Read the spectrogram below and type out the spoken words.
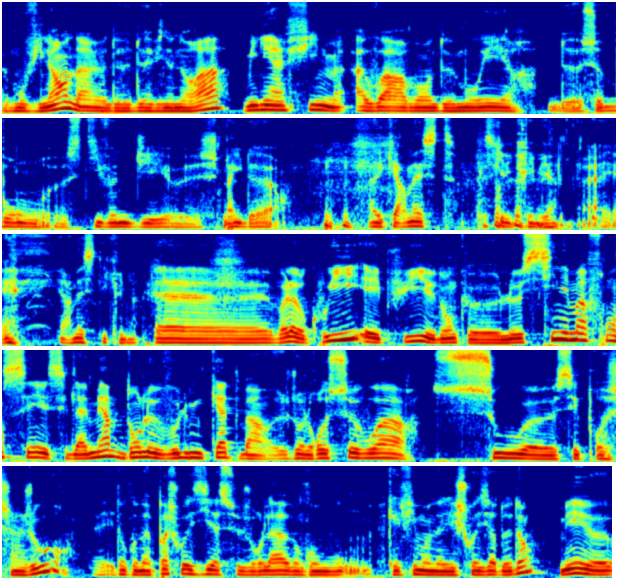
euh, Movieland hein, de, de David Honora, Mille et un films à voir avant de mourir de ce bon Stephen J. Schneider. Avec Ernest. Qu'est-ce qu'il écrit bien Ernest écrit bien. Euh, voilà, donc oui. Et puis, donc, euh, le cinéma français, c'est de la merde, dont le volume 4, ben, je dois le recevoir sous euh, ces prochains jours. Et donc, on n'a pas choisi à ce jour-là donc on, quel film on allait choisir dedans. Mais euh,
